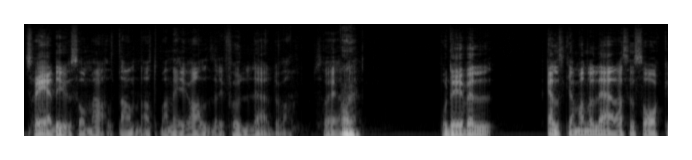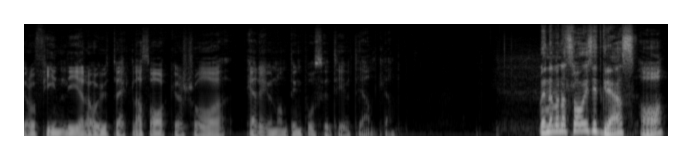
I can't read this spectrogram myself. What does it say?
så är det ju som med allt annat. Man är ju aldrig fullärd. Va? Så är Nej. det. Och det är väl, älskar man att lära sig saker och finlira och utveckla saker så är det ju någonting positivt egentligen. Men när man har slagit sitt gräs, Ja,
